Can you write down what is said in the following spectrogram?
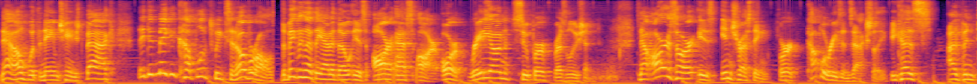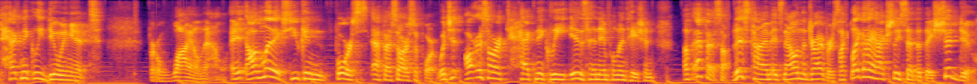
Now, with the name changed back, they did make a couple of tweaks and overhauls. The big thing that they added though is RSR, or Radeon Super Resolution. Now, RSR is interesting for a couple reasons actually, because I've been technically doing it for a while now. Eh, on Linux, you can force FSR support, which RSR technically is an implementation of FSR. This time, it's now in the drivers, like, like I actually said that they should do.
